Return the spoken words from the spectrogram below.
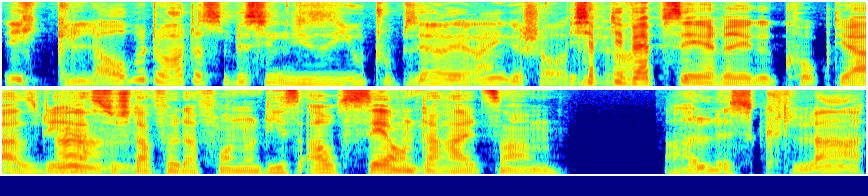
Ich glaube, du hattest ein bisschen in diese YouTube-Serie reingeschaut. Ich habe die Webserie geguckt, ja, also die ah. erste Staffel davon. Und die ist auch sehr unterhaltsam. Alles klar.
